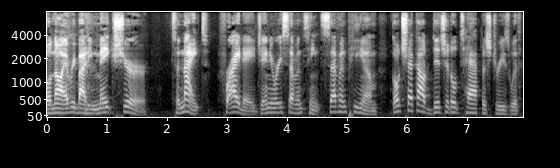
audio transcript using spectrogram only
Well, no, everybody, make sure tonight, Friday, January 17th, 7 p.m., go check out Digital Tapestries with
